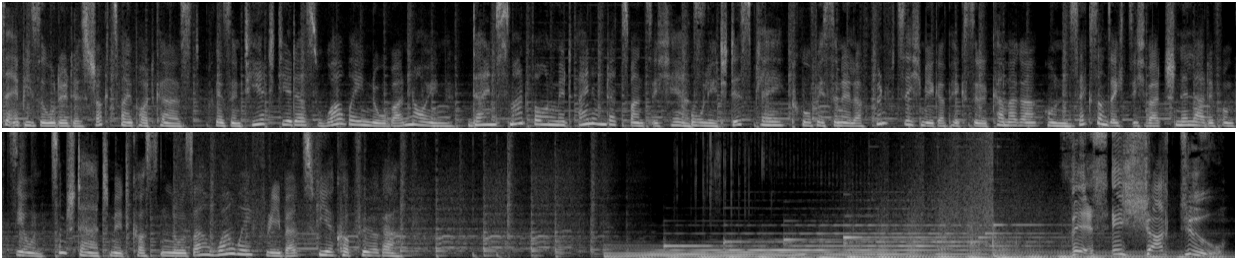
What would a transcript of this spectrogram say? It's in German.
Diese Episode des Shock 2 Podcast präsentiert dir das Huawei Nova 9. Dein Smartphone mit 120 Hertz OLED-Display, professioneller 50-Megapixel-Kamera und 66 Watt Schnellladefunktion. Zum Start mit kostenloser Huawei FreeBuds 4 Kopfhörer. This is Shock 2.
